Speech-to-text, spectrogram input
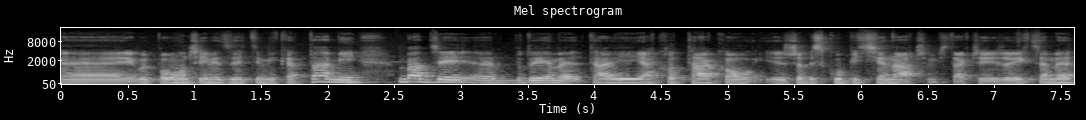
e, jakby połączeń między tymi kartami, bardziej e, budujemy talię jako taką, żeby skupić się na czymś, tak? Czyli jeżeli chcemy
